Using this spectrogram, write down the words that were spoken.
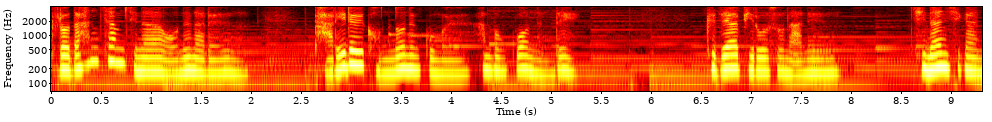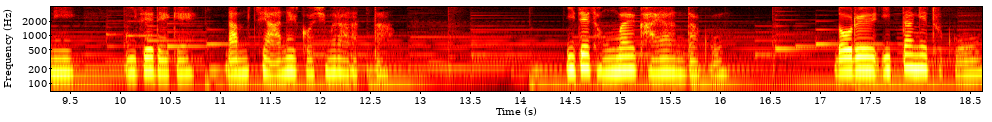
그러다 한참 지나 어느 날은 다리를 건너는 꿈을 한번 꾸었는데, 그제야 비로소 나는 지난 시간이 이제 내게 남지 않을 것임을 알았다. 이제 정말 가야 한다고. 너를 이 땅에 두고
